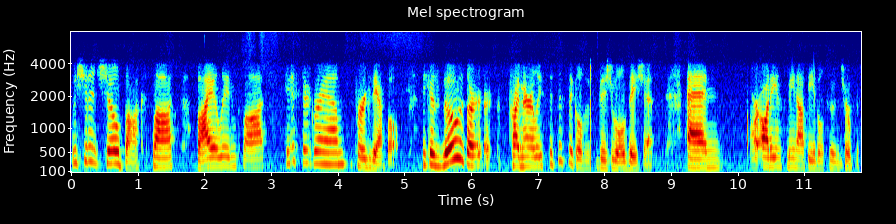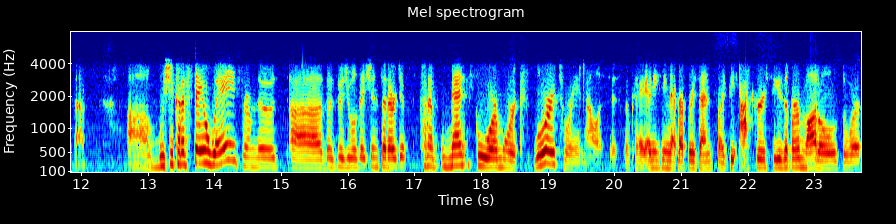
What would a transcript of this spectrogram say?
we shouldn't show box plots, violin plots, histograms, for example because those are primarily statistical visualizations, and our audience may not be able to interpret them. Um, we should kind of stay away from those uh, those visualizations that are just kind of meant for more exploratory analysis. Okay, anything that represents like the accuracies of our models or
